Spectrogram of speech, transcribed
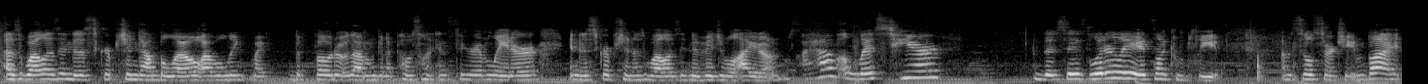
as well as in the description down below. I will link my the photo that I'm gonna post on Instagram later in the description as well as individual items. I have a list here. This is literally it's not complete. I'm still searching but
